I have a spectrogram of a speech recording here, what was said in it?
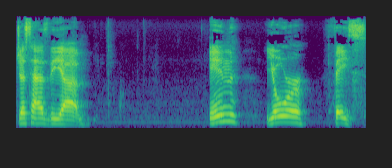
Just has the uh, in your face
